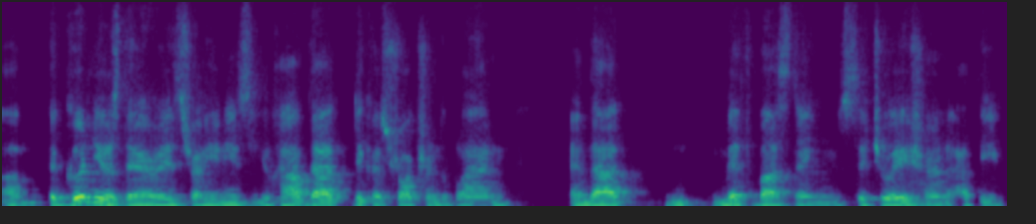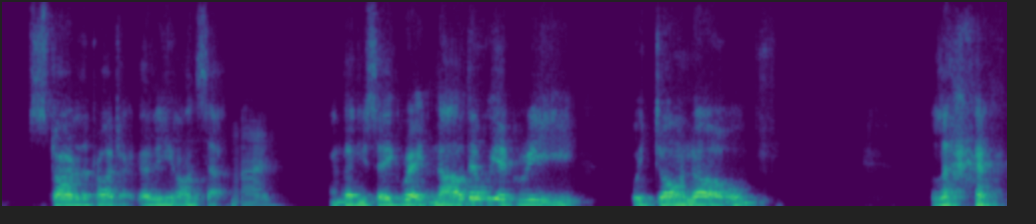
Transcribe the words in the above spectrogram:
Um, the good news there is, Shahin, is you have that deconstruction of the plan and that myth busting situation mm-hmm. at the start of the project, at the onset. Right. And then you say, great, now that we agree we don't know let,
